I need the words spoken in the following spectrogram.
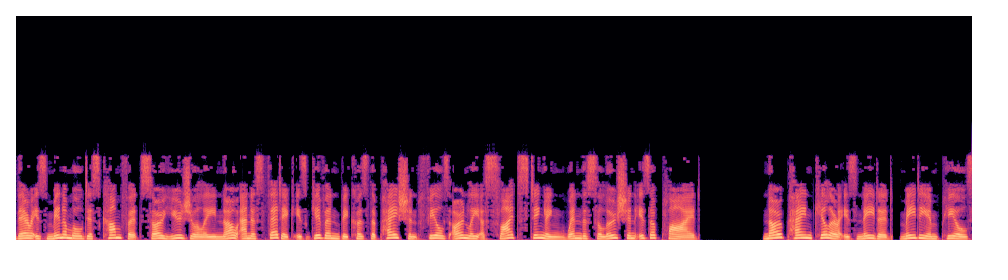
There is minimal discomfort so usually no anesthetic is given because the patient feels only a slight stinging when the solution is applied. No painkiller is needed. Medium peels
